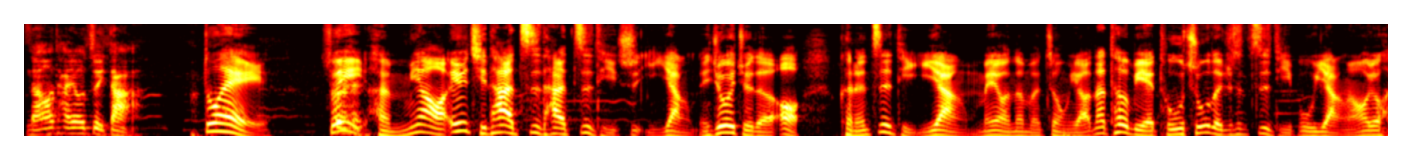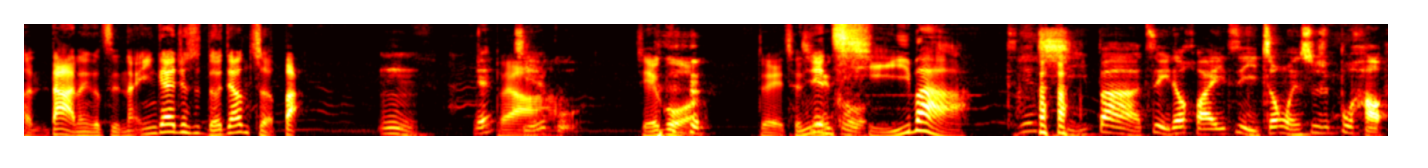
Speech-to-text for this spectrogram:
然后它又最大。对，所以很妙啊。因为其他的字它的字体是一样的，你就会觉得哦，可能字体一样没有那么重要。那特别突出的就是字体不一样，然后有很大那个字，那应该就是得奖者吧？嗯，哎，对啊，结果。结果，对陈建奇吧，陈建奇吧，自己都怀疑自己中文是不是不好，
